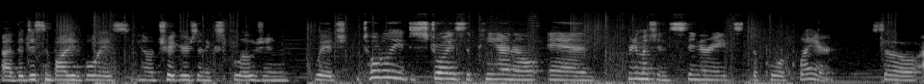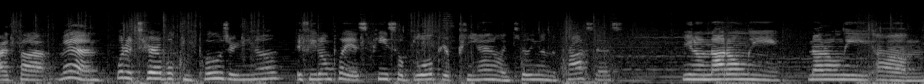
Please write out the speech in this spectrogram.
uh, the disembodied voice, you know, triggers an explosion, which totally destroys the piano and pretty much incinerates the poor player. So I thought, man, what a terrible composer, you know? If you don't play his piece, he'll blow up your piano and kill you in the process. You know, not only not only um,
